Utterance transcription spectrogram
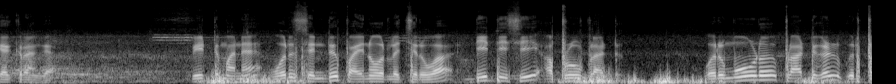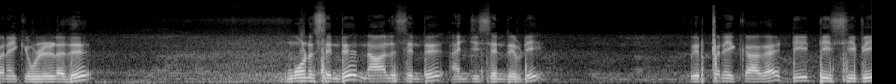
கேட்குறாங்க வீட்டு மனை ஒரு செண்டு பதினோரு லட்ச ரூபா டிடிசி அப்ரூவ் பிளாட்டு ஒரு மூணு பிளாட்டுகள் விற்பனைக்கு உள்ளது. மூணு சென்ட்டு நாலு சென்ட்டு அஞ்சு சென்ட் இப்படி விற்பனைக்காக டிடிசிபி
